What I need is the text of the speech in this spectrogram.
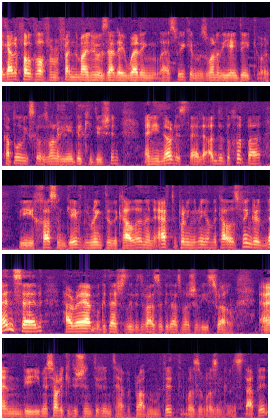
I got a phone call from a friend of mine who was at a wedding last week and was one of the Edik, or a couple of weeks ago was one of the Edik Kiddushin, and he noticed that under the chuppah, the chassan gave the ring to the kala, and then after putting the ring on the kala's finger, then said, Harei Mukadesh Moshe Yisrael. And the Mesader Kiddushin didn't have a problem with it, wasn't, wasn't going to stop it.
